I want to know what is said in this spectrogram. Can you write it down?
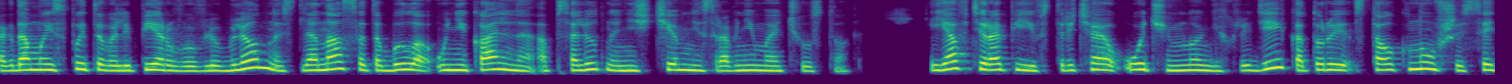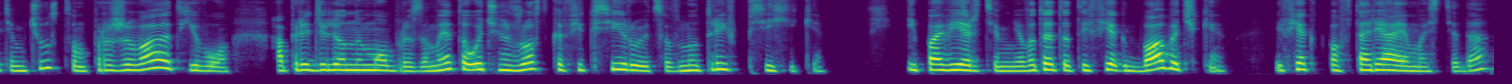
когда мы испытывали первую влюбленность, для нас это было уникальное, абсолютно ни с чем не сравнимое чувство. И я в терапии встречаю очень многих людей, которые, столкнувшись с этим чувством, проживают его определенным образом. И это очень жестко фиксируется внутри в психике. И поверьте мне, вот этот эффект бабочки, эффект повторяемости, да,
